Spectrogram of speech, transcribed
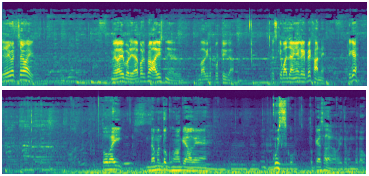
ये अच्छा भाई। मेरा भी बढ़िया है पर इसमें आइस नहीं है। बाकी सब कुछ ठीक है। इसके बाद जाएँगे कहीं पे खाने। ठीक है? तो भाई दमन तो घुमा के आ गए हैं। कुछ को। तो कैसा लगा भाई दमन बताओ?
